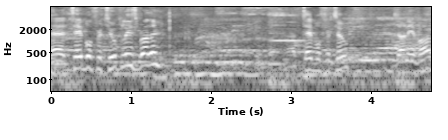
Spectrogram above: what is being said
Uh, table for two, please, brother. Uh, table for two. Dhanyavad.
